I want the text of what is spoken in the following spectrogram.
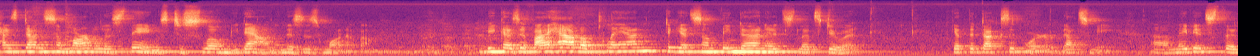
has done some marvelous things to slow me down, and this is one of. Because if I have a plan to get something done, it's let's do it. Get the ducks in order. That's me. Uh, maybe it's the,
